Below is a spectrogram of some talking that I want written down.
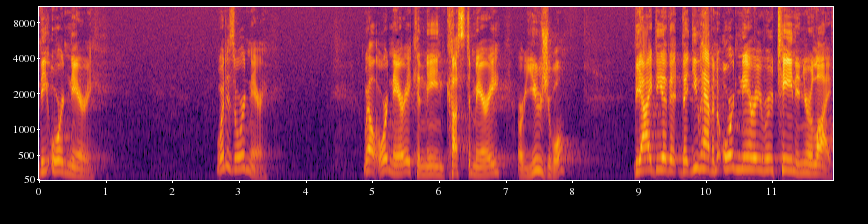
the ordinary, what is ordinary? Well, ordinary can mean customary or usual. The idea that, that you have an ordinary routine in your life.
